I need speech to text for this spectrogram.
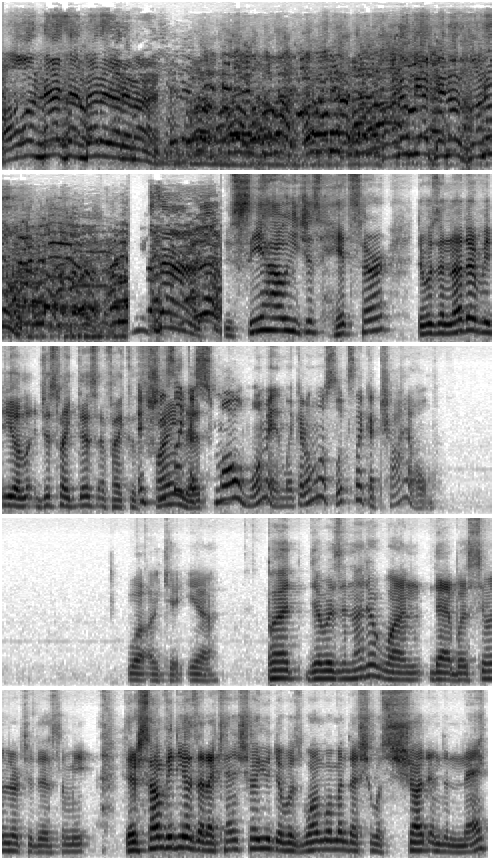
آقا نزن برادر من خانم بیا کنار خانم نزن You see how he just hits her? There was another video li- just like this. If I could And she's find like it. a small woman. Like it almost looks like a child. Well, okay, yeah. But there was another one that was similar to this. Let me there's some videos that I can show you. There was one woman that she was shot in the neck,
